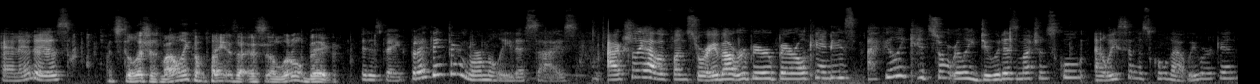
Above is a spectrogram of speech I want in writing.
And it is. It's delicious. My only complaint is that it's a little big. It is big, but I think they're normally this size. I actually have a fun story about root beer barrel candies. I feel like kids don't really do it as much in school, at least in the school that we work in.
